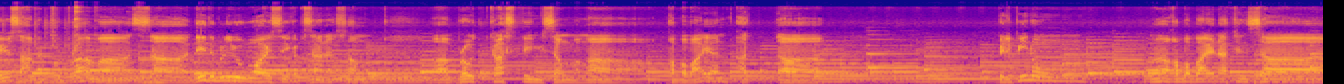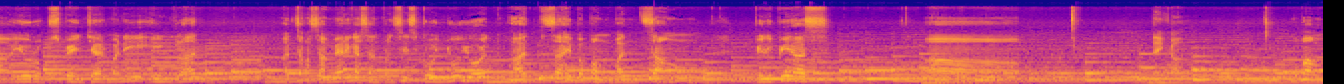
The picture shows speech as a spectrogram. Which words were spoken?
kayo sa aming programa sa DWYC Kapsanan sang ah, broadcasting sa mga kababayan at ah, Pilipinong mga kababayan natin sa Europe, Spain, Germany, England at saka sa Amerika, San Francisco, New York at sa iba pang bansang Pilipinas. Ah, teka, mukhang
